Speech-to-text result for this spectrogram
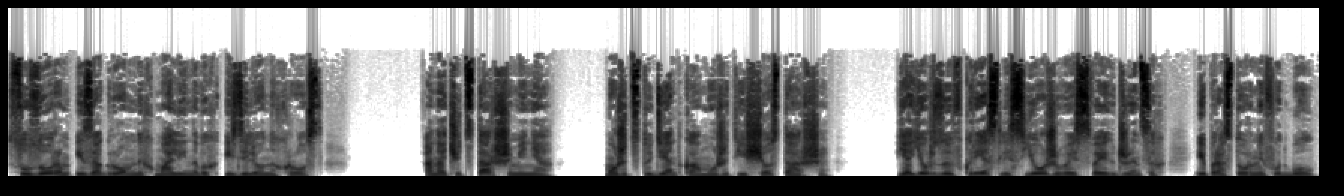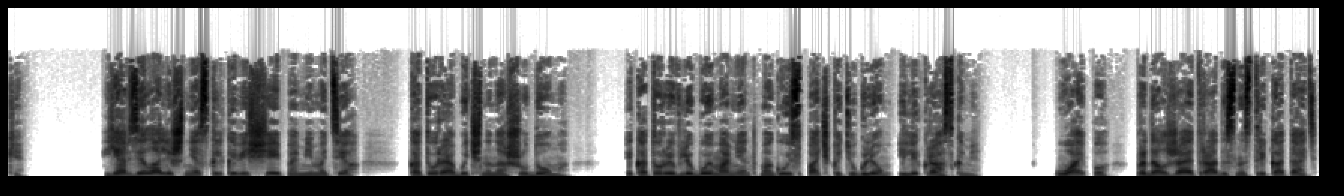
с узором из огромных малиновых и зеленых роз. Она чуть старше меня, может, студентка, а может, еще старше. Я ёрзаю в кресле, съеживаясь в своих джинсах и просторной футболке. Я взяла лишь несколько вещей, помимо тех, которые обычно ношу дома, и которые в любой момент могу испачкать углем или красками. Уайпо продолжает радостно стрекотать,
